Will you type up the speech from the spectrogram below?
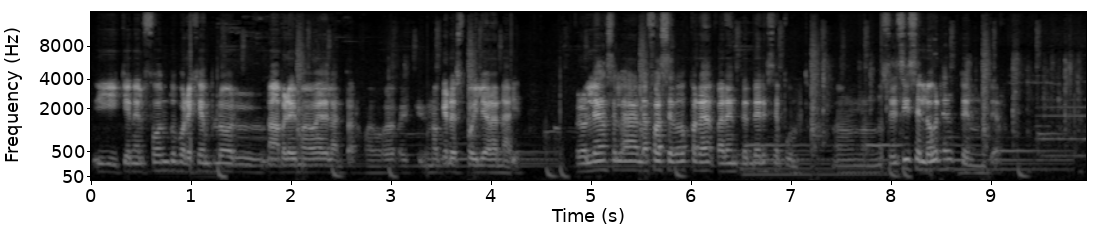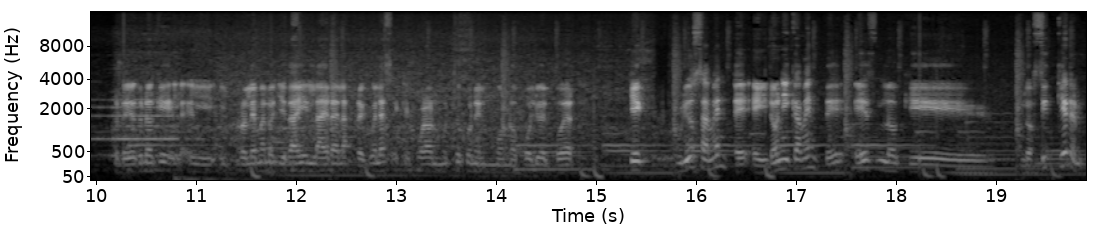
Y que en el fondo, por ejemplo, el- no, pero me voy a adelantar, no quiero spoilear a nadie. Pero léanse la, la fase 2 para, para entender ese punto. No, no- no sé si se logra entender. Pero yo creo que el, el- el problema de los Jedi en la era de las precuelas es que jugaron mucho con el monopolio del poder. Que curiosamente e irónicamente es lo que los Sith quieren.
